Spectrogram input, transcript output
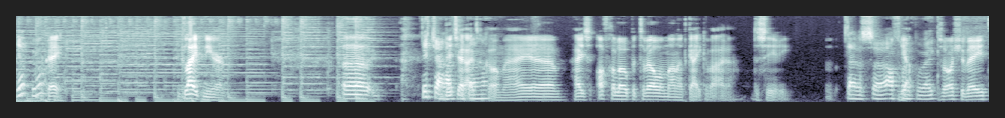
Ja. Oké. Gleipnir. Eh Dit jaar dit jaar uitgekomen. Hij, eh, hij is afgelopen terwijl we hem aan het kijken waren, de serie. Dus eh, afgelopen week. Zoals je weet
